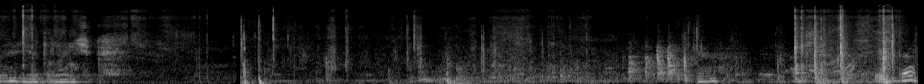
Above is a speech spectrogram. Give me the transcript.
є талончик. Сюди.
